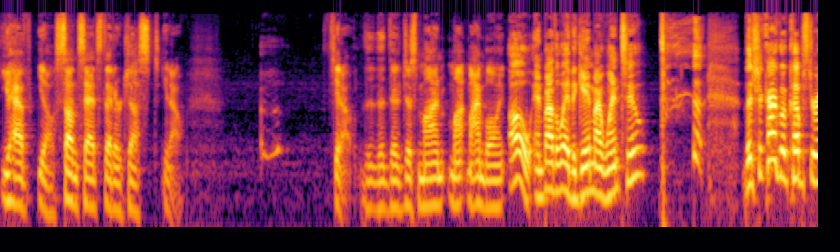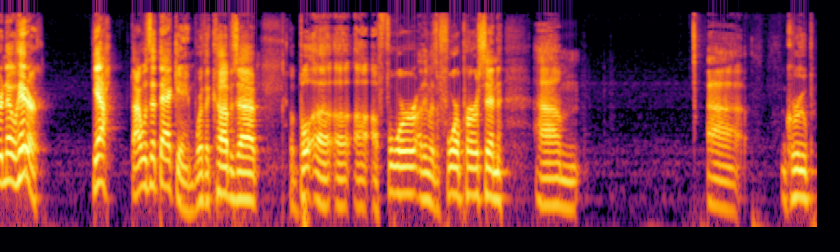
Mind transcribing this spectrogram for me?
you have you know sunsets that are just you know you know they're just mind mind blowing. Oh, and by the way, the game I went to, the Chicago Cubs threw a no hitter. Yeah, I was at that game where the Cubs, uh, a, a, a, a four, I think it was a four person um, uh, group,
